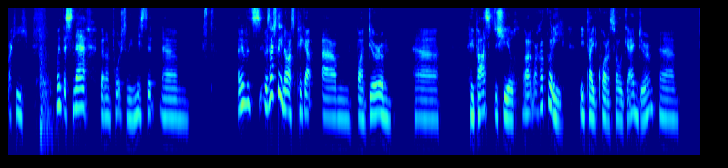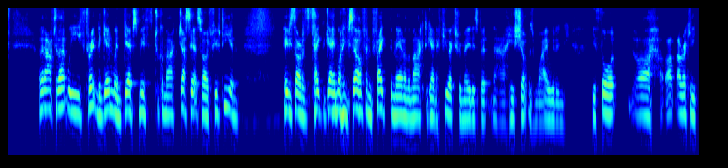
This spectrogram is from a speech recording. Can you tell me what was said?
like he went the snap, but unfortunately missed it. Um, and it was it was actually a nice pickup um, by Durham, uh, who passed to Shiel. Like I thought he he played quite a solid game, Durham. Um, and then after that, we threatened again when Dev Smith took a mark just outside 50 and he decided to take the game on himself and fake the man on the mark to gain a few extra meters, but uh, his shot was wayward, and you thought, oh, I reckon he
